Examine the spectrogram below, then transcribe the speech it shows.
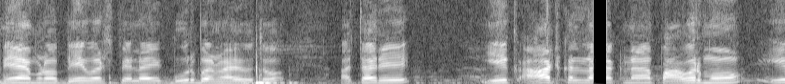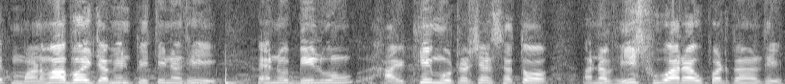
મેં હમણાં બે વર્ષ પહેલાં એક બોર બનાવ્યો હતો. અત્યારે એક આઠ કલાકના પાવરમાં એક મણવાભાઈ જમીન પીતી નથી. એનું બિલ હું હાઇટની મોટર છે થતો અને વીસ ફુવારા ઉપડતા નથી.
